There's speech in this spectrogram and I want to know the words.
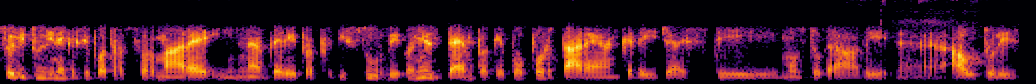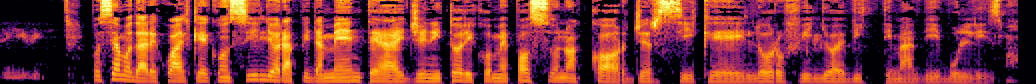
solitudine che si può trasformare in veri e propri disturbi con il tempo e che può portare anche dei gesti molto gravi, eh, autolesivi. Possiamo dare qualche consiglio rapidamente ai genitori come possono accorgersi che il loro figlio è vittima di bullismo?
